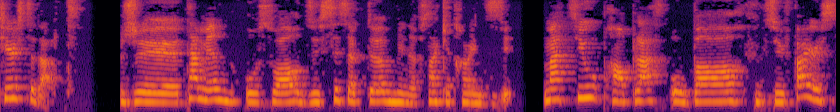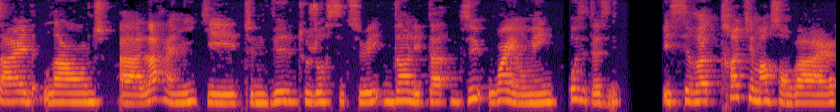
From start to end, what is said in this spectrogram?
Cheers to that. Je t'amène au soir du 6 octobre 1998. Matthew prend place au bar du Fireside Lounge à Laramie, qui est une ville toujours située dans l'état du Wyoming aux États-Unis. Il sirote tranquillement son verre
